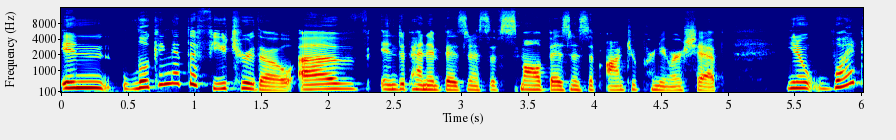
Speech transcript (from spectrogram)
In looking at the future though of independent business, of small business, of entrepreneurship, you know what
